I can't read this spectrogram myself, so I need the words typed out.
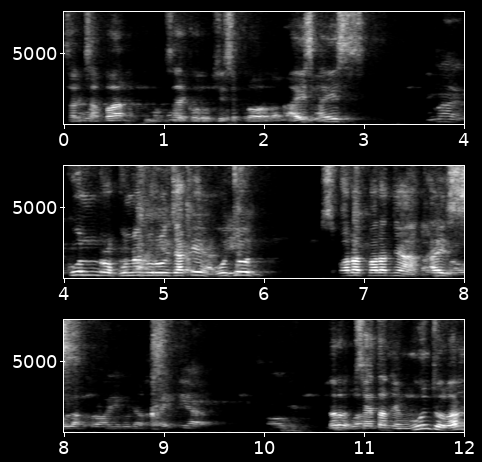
Saling sapa, saya korupsi scroll. Ais Ais Kun Robuna Nurul Jakim wujud sepadat-padatnya Ais mau ulah proyek udah proyek ya oh, ter setan yang muncul bang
